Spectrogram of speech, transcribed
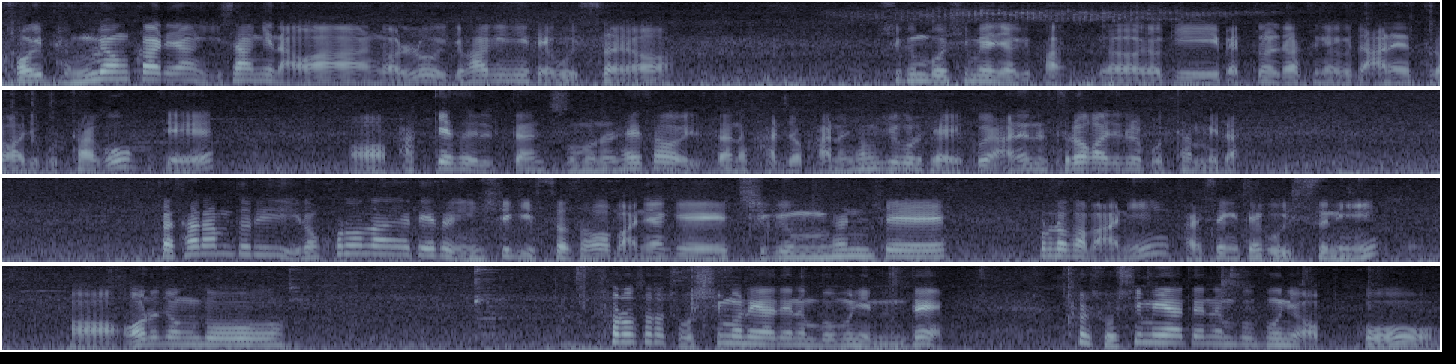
거의 100명 가량 이상이 나온 걸로 이제 확인이 되고 있어요. 지금 보시면 여기 바- 어, 여기 맥도날드 같은 경우도 안에 들어가지 못하고 이제 어, 밖에서 일단 주문을 해서 일단은 가져가는 형식으로 되어 있고요. 안에는 들어가지를 못합니다. 그러니까 사람들이 이런 코로나에 대해서 인식이 있어서 만약에 지금 현재 코로나가 많이 발생이 되고 있으니 어, 어느 정도 서로 서로 조심을 해야 되는 부분이 있는데 서로 조심해야 되는 부분이 없고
